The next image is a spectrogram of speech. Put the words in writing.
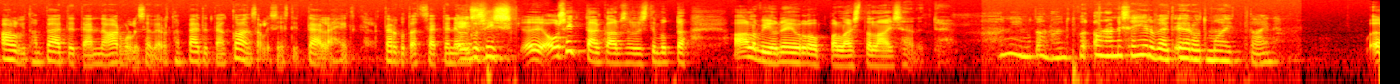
alvithan päätetään, ne arvonlisäverothan päätetään kansallisesti tällä hetkellä. Tarkoitatko sä, että ne Eikö olisi... siis osittain kansallisesti, mutta alvi on eurooppalaista lainsäädäntöä. Niin, mutta onhan, nyt, onhan niissä hirveät erot maittain. Öö,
